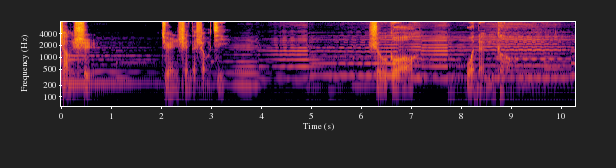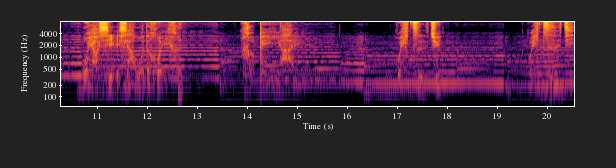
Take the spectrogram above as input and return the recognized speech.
伤势，捐身的手机。如果我能够，我要写下我的悔恨和悲哀，为子君，为自己。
